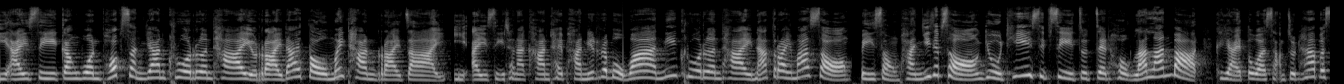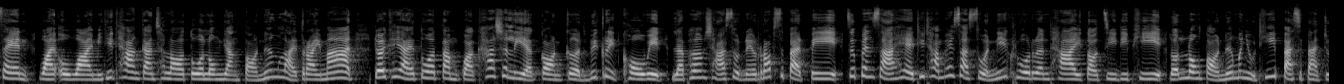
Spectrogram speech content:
EIC กังวลพบสัญญาณครัวเรือนไทย รายได้โตไม่ทันรายจ่าย EIC ธนาคารไทยพาณิชย์ระบุว่านี้ครัวเรือนไทยณไตรมาส 2 ปี 2022 อยู่ที่ 14.76 ล้านล้านบาท ขยายตัว 3.5% YOY มีทิศทางการชะลอตัวลงอย่างต่อเนื่องหลายไตรมาส โดยขยายตัวต่ำกว่าค่าเฉลี่ยก่อนเกิดวิกฤตโควิด และเพิ่มช้าสุดในรอบ 18 ปีจึงเป็นสาเหตุที่ทำให้สัดส่วนหนี้ครัวเรือนไทยต่อ GDP ลดลงต่อเนื่องมาอยู่ที่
